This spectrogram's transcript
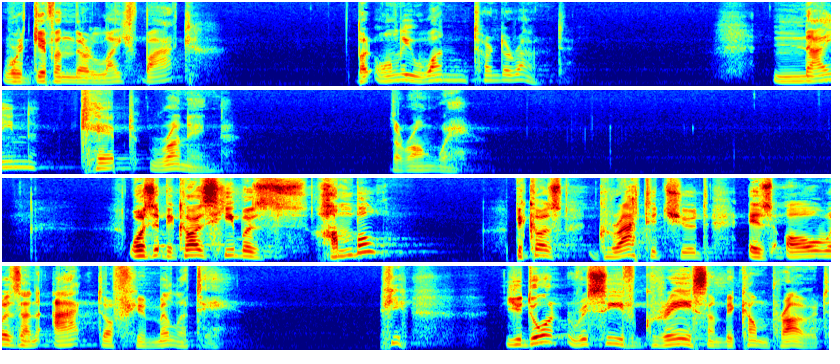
were given their life back, but only one turned around. Nine kept running the wrong way. Was it because he was humble? Because gratitude is always an act of humility. He, you don't receive grace and become proud.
